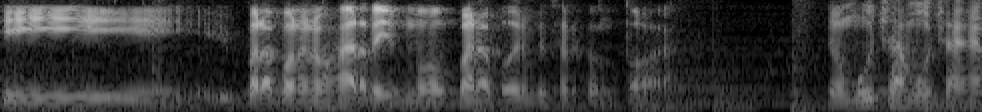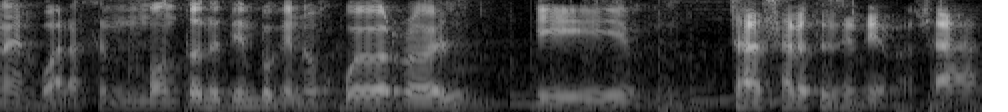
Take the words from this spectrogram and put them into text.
Y para ponernos a ritmo para poder empezar con toda. Tengo muchas, muchas ganas de jugar. Hace un montón de tiempo que no juego rol y ya, ya lo estoy sintiendo. Ya.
